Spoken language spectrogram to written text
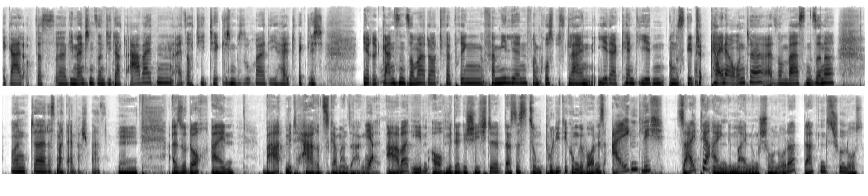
egal ob das äh, die Menschen sind, die dort arbeiten, als auch die täglichen Besucher, die halt wirklich ihre ganzen Sommer dort verbringen, Familien von groß bis klein, jeder kennt jeden und es geht keiner unter, also im wahrsten Sinne und äh, das macht einfach Spaß. Hm. Also doch ein Bad mit Herz, kann man sagen. Ja. Aber eben auch mit der Geschichte, dass es zum Politikum geworden ist. Eigentlich seit der Eingemeindung schon, oder? Da ging es schon los.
